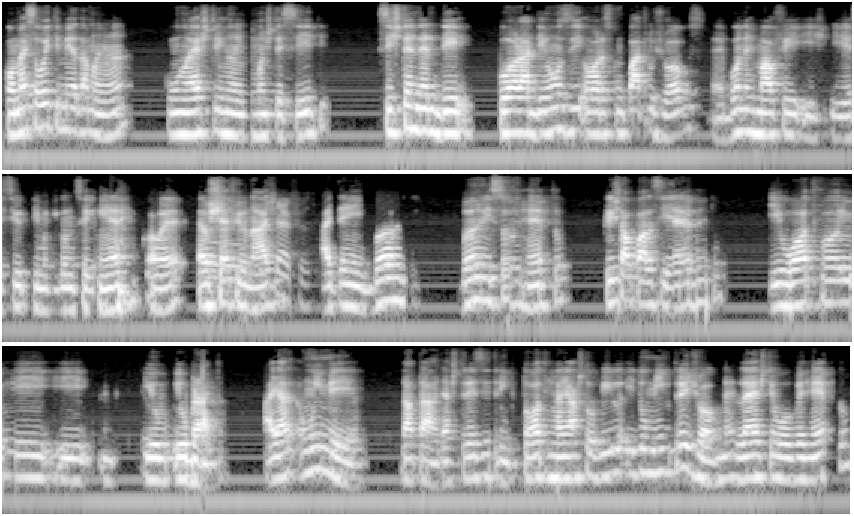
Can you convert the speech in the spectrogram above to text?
começa às 8 e meia da manhã com o West Ham e Manchester City, se estendendo de, por horário de 11 horas com quatro jogos, é, Bournemouth e, e, esse time aqui que eu não sei quem é, qual é, é o Sheffield United, Sheffield. aí tem Burnley, Burnley e Southampton, Crystal Palace e Everton, e o Watford e, e, e, o, e o Brighton. Aí às 1 e meia da tarde, às 13h30, Tottenham e Aston Villa, e domingo três jogos, né? Leicester e Wolverhampton,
